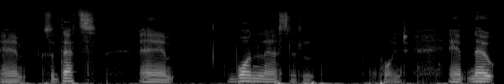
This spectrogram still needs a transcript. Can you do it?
Um, so that's um, one last little point. Um, now,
